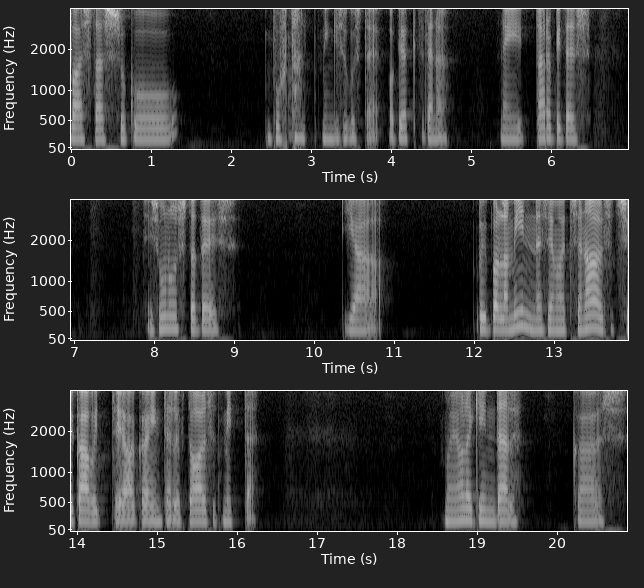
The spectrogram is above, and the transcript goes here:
vastassugu puhtalt mingisuguste objektidena, neid tarbides, siis unustades ja võib-olla minnes emotsionaalselt sügavuti, aga intellektuaalselt mitte. ma ei ole kindel, kas,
